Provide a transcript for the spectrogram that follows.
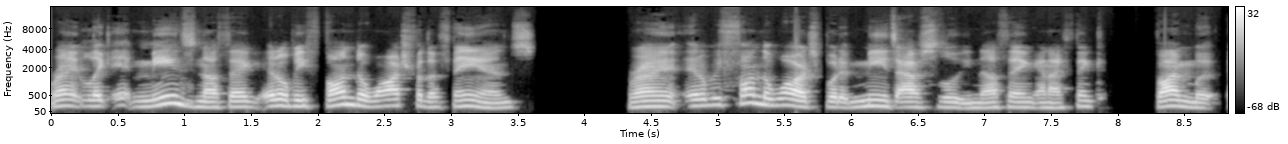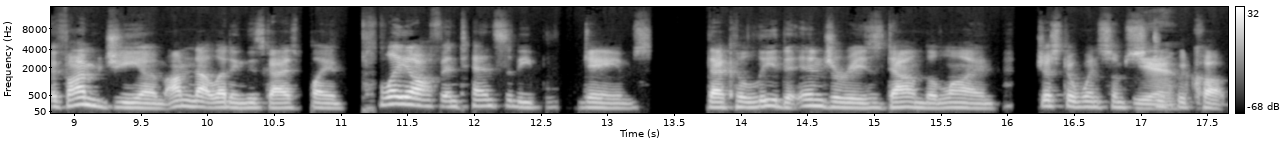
right? Like it means nothing. It'll be fun to watch for the fans, right? It'll be fun to watch, but it means absolutely nothing. And I think if I'm if I'm GM, I'm not letting these guys play in playoff intensity games that could lead to injuries down the line just to win some stupid yeah. cup.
